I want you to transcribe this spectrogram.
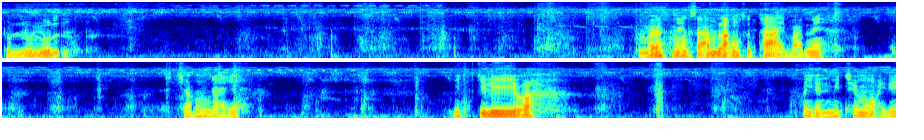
รุ่นรุ่นรุ่นเมื่อยังสามหลังสุดท้ายบัดนี้จังใด มิดจิลีบ่ไม่ยันมิดใช่หมอยเด้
